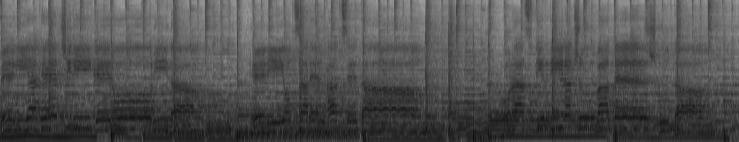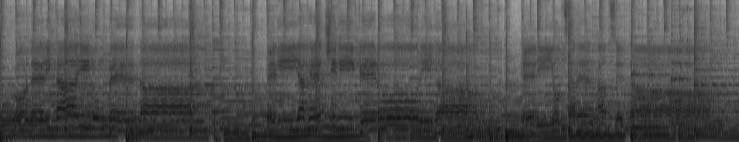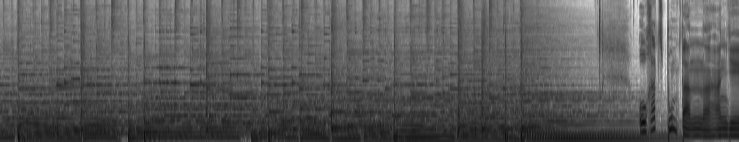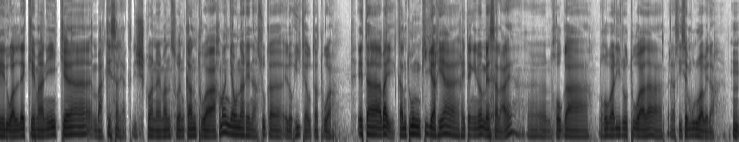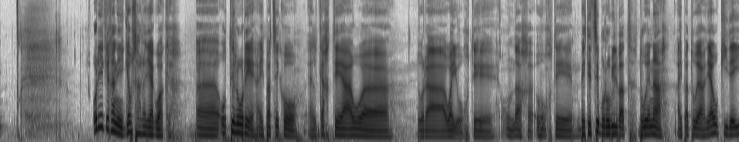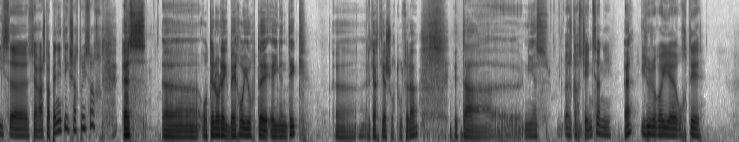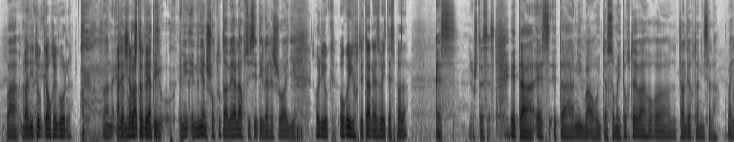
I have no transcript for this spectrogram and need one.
begiak etxirik erori da, eriotzaren hatzetan horraz dirdiratxu bat eskuta Horatz puntan handi du aldek emanik, eh, ba, kezaleak diskoan eman zuen kantua Arman jaunaren azuka edo hik hautatua. Eta bai, kantu unkigarria gaiten ginoen bezala, eh? Eh, droga, drogari lotua da, beraz izenburua bera. Hmm. Horiek eranik gauza halaiagoak, uh, hotelore aipatzeko elkarte hau uh, duela guai urte, undar, urte betetze borobil bat duena aipatu behar jau, kideiz uh, zer astapenetik sartu izor? Ez, uh, hotelorek berroi urte einentik, uh, elkartia sortu zela, eta uh, ni ez... Ez gaztia intzan ni. Eh? Irurogoi uh, urte Ba, badituk gaur egun. Ban, eni- Enien sortuta behala urzizitik lagresroa aile. Horiuk, ogoi urtetan ez baita espada. Ez, ustez ez. Eta ez, eta nik ba, hoita somait urte ba, hor uh, talde hortan izela. Bai.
